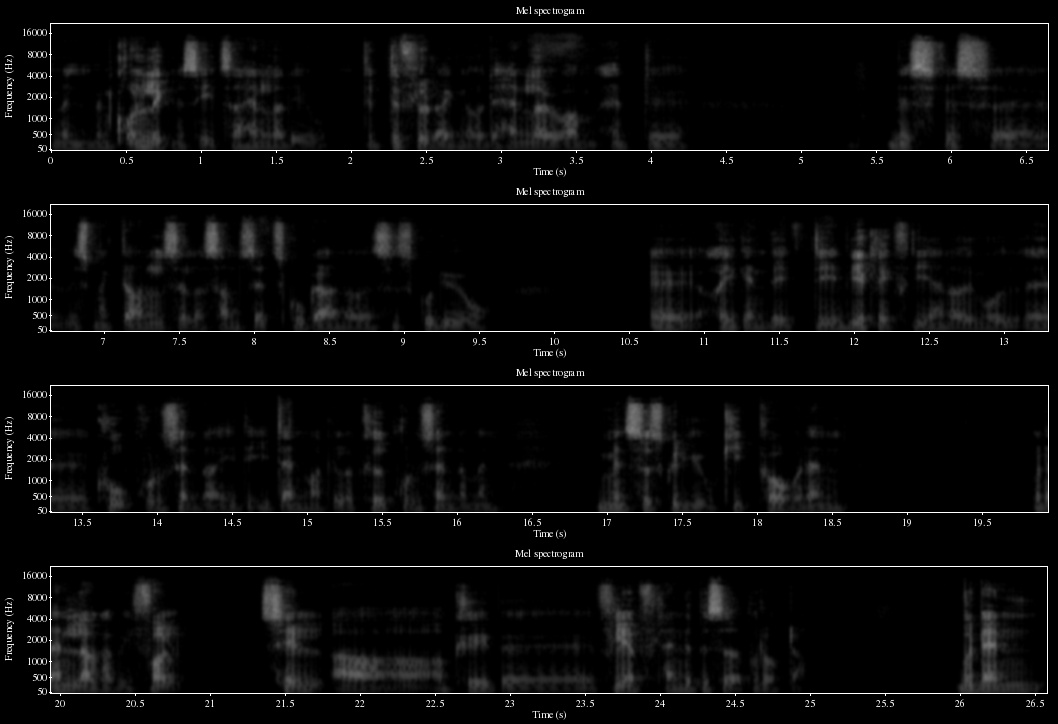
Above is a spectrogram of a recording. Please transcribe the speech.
men, men grundlæggende set, så handler det jo, det, det flytter ikke noget. Det handler jo om, at øh, hvis, hvis, øh, hvis McDonald's eller Sunset skulle gøre noget, så skulle de jo, øh, og igen, det, det er virkelig ikke, fordi jeg er noget imod øh, koproducenter i, i Danmark, eller kødproducenter, men, men så skulle de jo kigge på, hvordan, hvordan lokker vi folk til at, at købe flere plantebaserede produkter. Hvordan,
